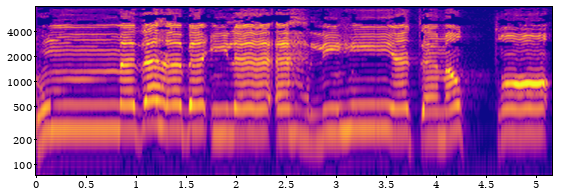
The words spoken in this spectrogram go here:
ثم ذهب إلى أهله يتمطى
